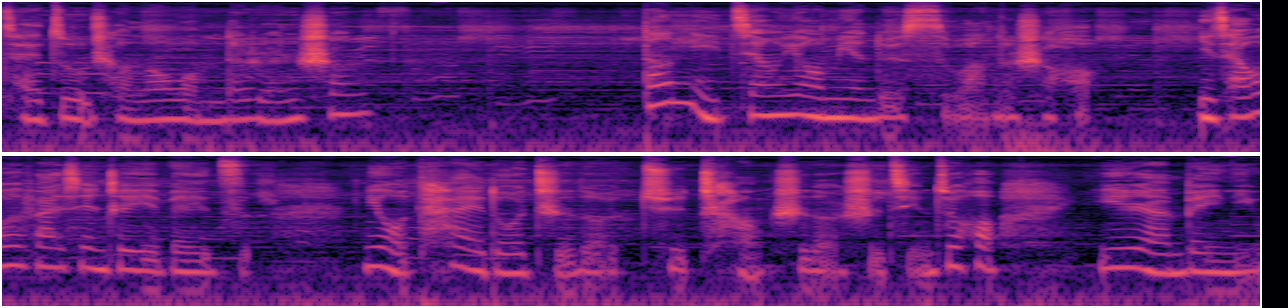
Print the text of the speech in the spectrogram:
才组成了我们的人生。当你将要面对死亡的时候，你才会发现这一辈子，你有太多值得去尝试的事情。最后。依然被你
